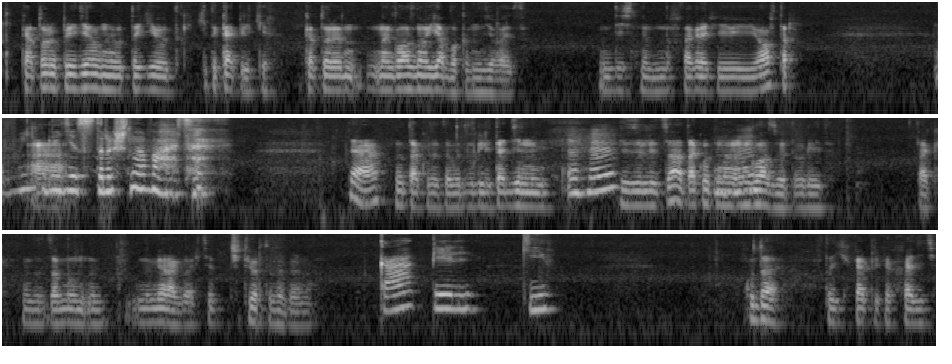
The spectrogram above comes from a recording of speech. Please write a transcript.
к которой приделаны вот такие вот какие-то капельки, которые на глазное яблоко надеваются. Здесь на, на фотографии ее автор. Выглядит страшновато. Да, вот так вот это вот выглядит отдельным Угу. без лица, а так вот на, на глазу это выглядит. Так, забыл номера говорить. Это четвертый номер. Капельки. Куда в таких капельках ходить?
